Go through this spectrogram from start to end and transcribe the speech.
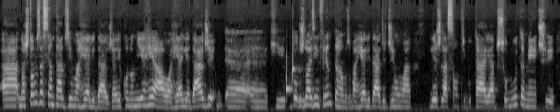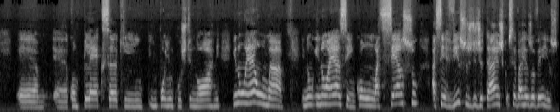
ah, nós estamos assentados em uma realidade, a economia real, a realidade é, é, que todos nós enfrentamos, uma realidade de uma legislação tributária absolutamente é, é, complexa que impõe um custo enorme e não é uma e não, e não é assim com acesso a serviços digitais que você vai resolver isso.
